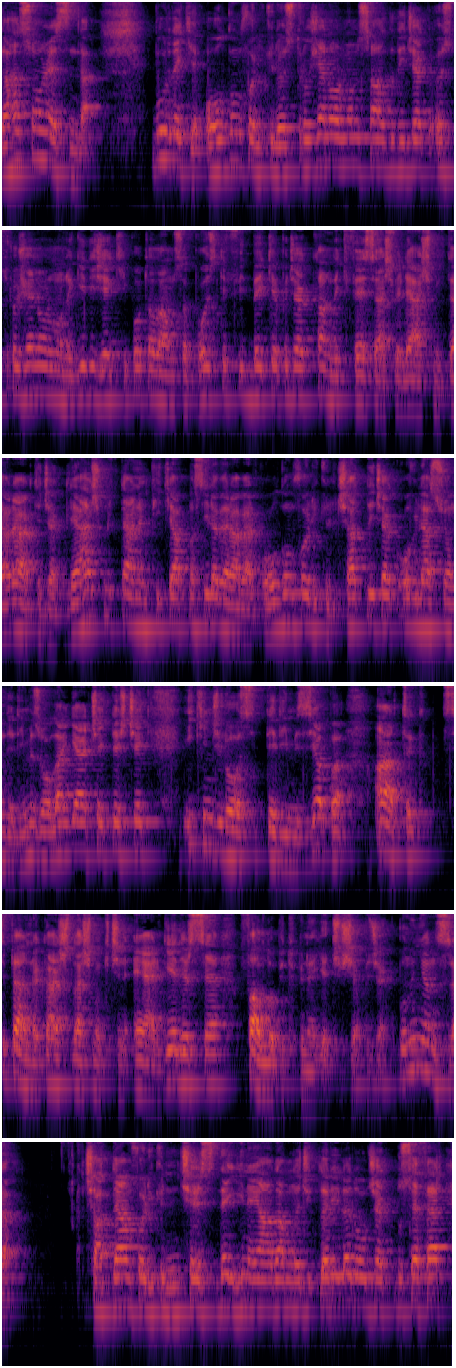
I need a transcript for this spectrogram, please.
Daha sonrasında Buradaki olgun folikül östrojen hormonu salgılayacak. Östrojen hormonu gidecek hipotalamusa pozitif feedback yapacak. Kandaki FSH ve LH miktarı artacak. LH miktarının pik yapmasıyla beraber olgun folikül çatlayacak. Ovülasyon dediğimiz olay gerçekleşecek. İkinci loosit dediğimiz yapı artık spermle karşılaşmak için eğer gelirse fallopi tüpüne geçiş yapacak. Bunun yanı sıra Çatlayan folikülün içerisinde yine yağ damlacıklarıyla dolacak. Bu sefer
